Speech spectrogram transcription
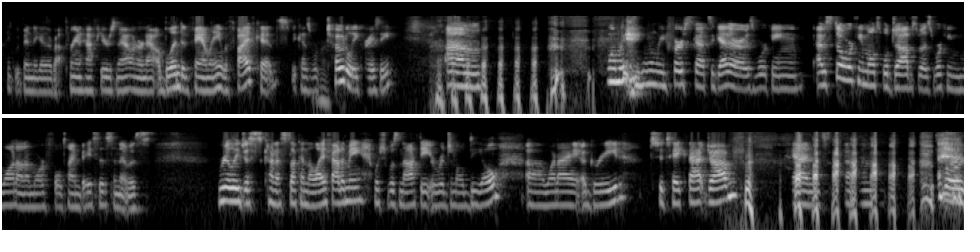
I think we've been together about three and a half years now, and are now a blended family with five kids because we're totally crazy. Um, when we when we first got together, I was working, I was still working multiple jobs, but I was working one on a more full time basis, and it was really just kind of sucking the life out of me, which was not the original deal uh, when I agreed to take that job. and um, sorry,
